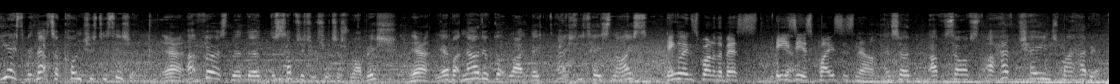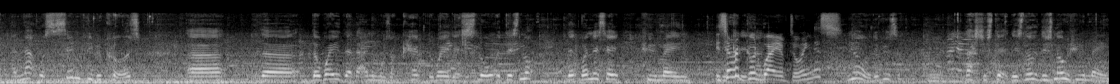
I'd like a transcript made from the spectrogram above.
yes, but that's a conscious decision. Yeah. At first, the, the, the substitutes were just rubbish. Yeah. Yeah. But now they've got like they actually taste nice. England's one of the best, easiest places now. And so, I've, so I've, I have changed my habit, and that was simply because uh, the the way that the animals are kept, the way they're slaughtered. There's not when they say humane. Is there a good way of doing this? No, there isn't. That's just it. There's no there's no humane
